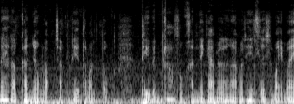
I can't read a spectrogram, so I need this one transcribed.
ได้รับการยอมรับจากประเทศตะวันตก ถือเป็นก้าวสำคัญในการพัฒนาประเทศในสมัยใหม่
